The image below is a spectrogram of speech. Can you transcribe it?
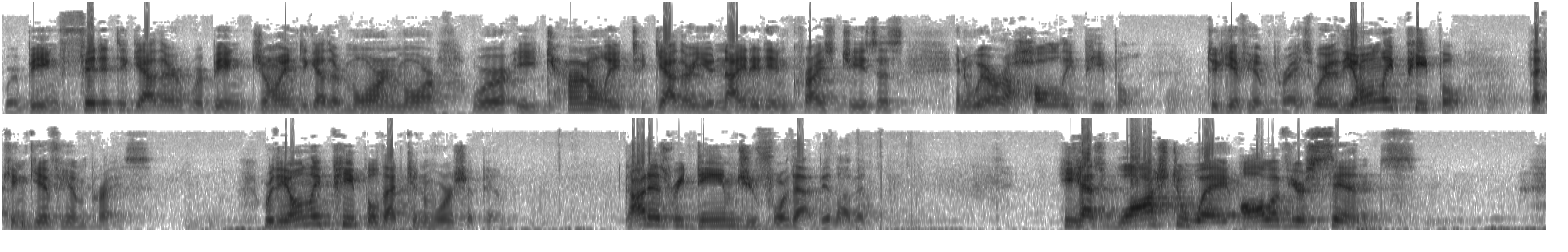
We're being fitted together. We're being joined together more and more. We're eternally together, united in Christ Jesus. And we're a holy people to give Him praise. We're the only people that can give Him praise. We're the only people that can worship Him. God has redeemed you for that, beloved. He has washed away all of your sins.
